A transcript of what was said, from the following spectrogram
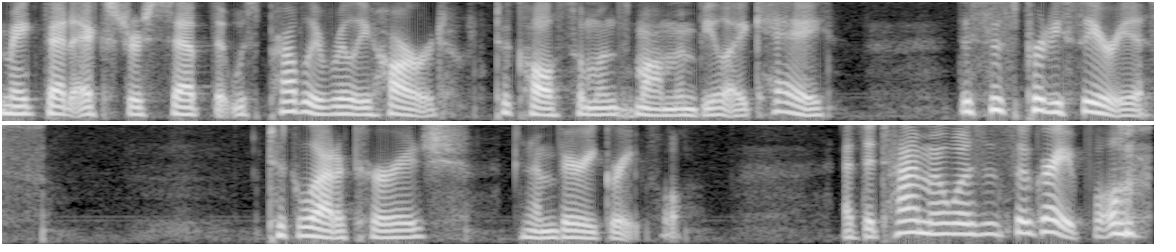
make that extra step that was probably really hard to call someone's mom and be like, hey, this is pretty serious. Took a lot of courage, and I'm very grateful. At the time, I wasn't so grateful.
